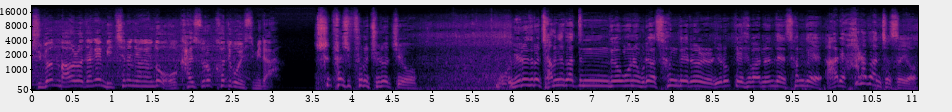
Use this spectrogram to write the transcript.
주변 마을 어장에 미치는 영향도 갈수록 커지고 있습니다. 7, 80% 줄었죠. 뭐 예를 들어 작년 같은 경우는 우리가 성게를 이렇게 해봤는데 성게 알이 하나도 안 쳤어요.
